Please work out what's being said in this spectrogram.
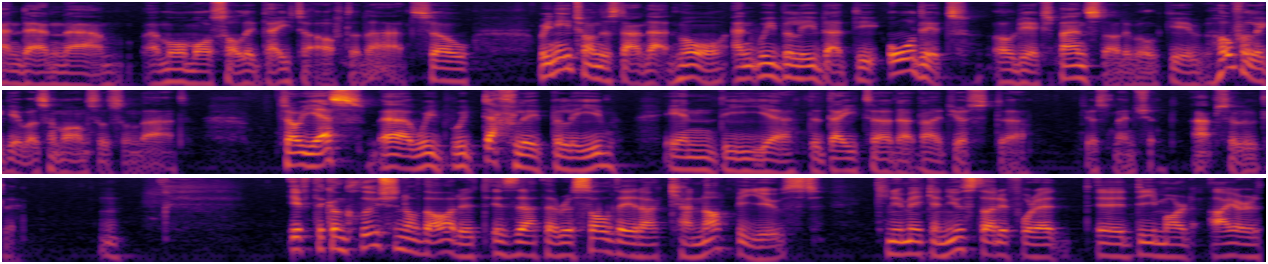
and then um, more and more solid data after that. So we need to understand that more, and we believe that the audit of the expand study will give, hopefully, give us some answers on that. So yes, uh, we we definitely believe in the uh, the data that I just uh, just mentioned. Absolutely. If the conclusion of the audit is that the Resolve data cannot be used, can you make a new study for a, a DMARD IR,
